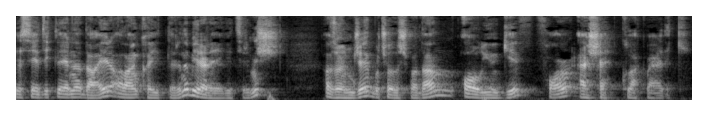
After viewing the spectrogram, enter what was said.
ve sevdiklerine dair alan kayıtlarını bir araya getirmiş. Az önce bu çalışmadan All You Give for Ash'e kulak verdik.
